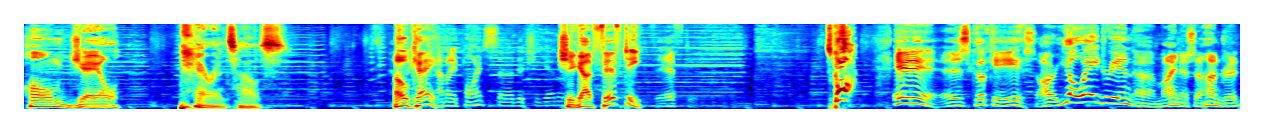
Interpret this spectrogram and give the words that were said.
home, jail, parents' house. Okay. How many points uh, did she get? She got 50. 50. Score! It is Cookie. Sorry. Yo, Adrian, uh, minus 100.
